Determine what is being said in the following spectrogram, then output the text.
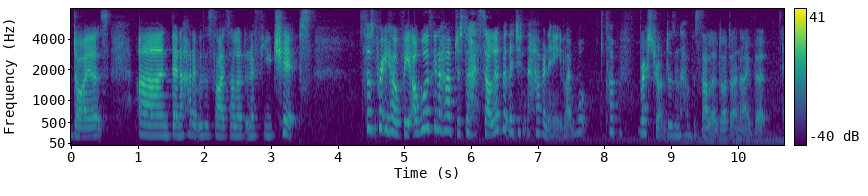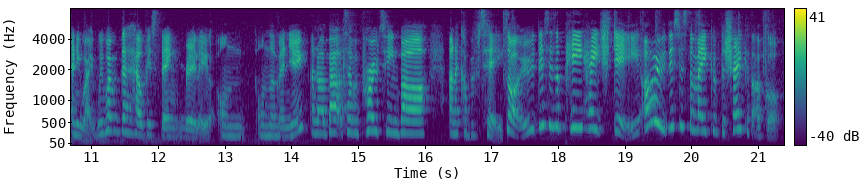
diets. And then I had it with a side salad and a few chips. So it's pretty healthy. I was gonna have just a salad but they didn't have any. Like what type of restaurant doesn't have a salad? I don't know. But anyway we went with the healthiest thing really on on the menu. And I'm about to have a protein bar and a cup of tea. So this is a PhD oh this is the make of the shaker that I've got.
